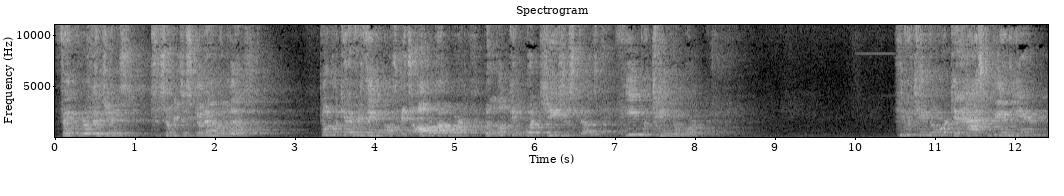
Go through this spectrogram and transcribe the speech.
Fake religions. So we just go down the list. Go look at everything else. It's all about work. But look at what Jesus does. He became the work. He became the work. It has to be in here.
